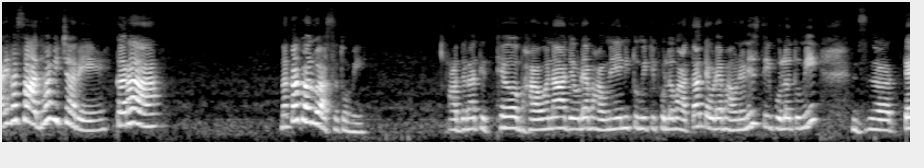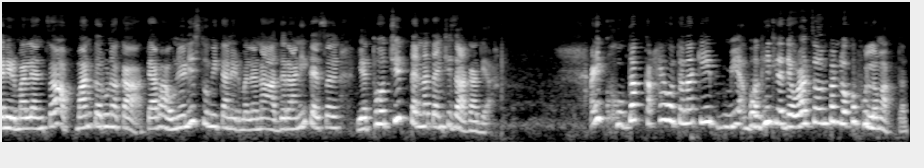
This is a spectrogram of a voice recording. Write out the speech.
आणि हा साधा विचार आहे. करा. नका करू असं तुम्ही. आदरातिथ्य भावना जेवढ्या भावनेने तुम्ही ती फुलं वाहता तेवढ्या भावनेनेच ती फुलं तुम्ही ज- त्या निर्माल्यांचा अपमान करू नका. त्या भावनेनेच तुम्ही त्या निर्माल्यांना आदराने त्याचं यथोचित त्यांना त्यांची जागा द्या. आणि खूपदा काय होतं ना की मी बघितलं देवळात जाऊन पण लोक फुलं मागतात.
